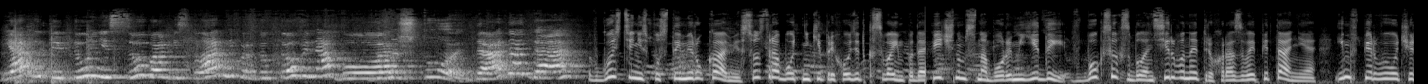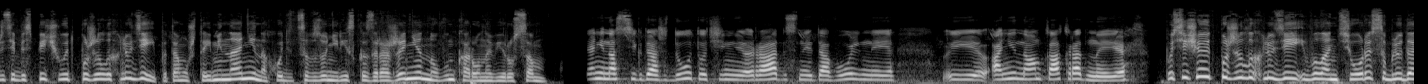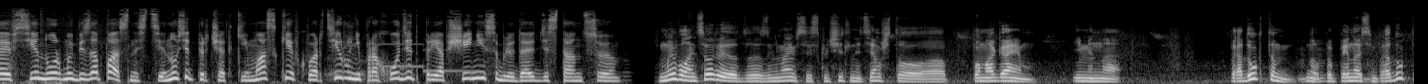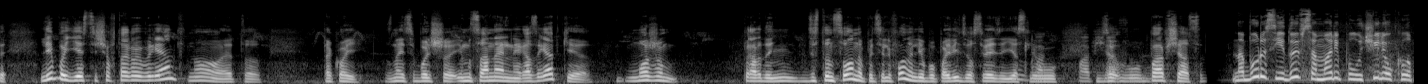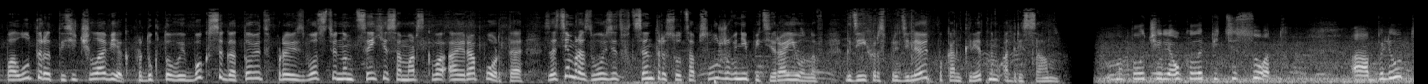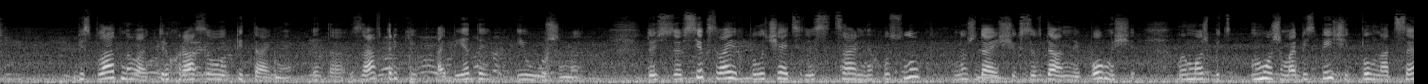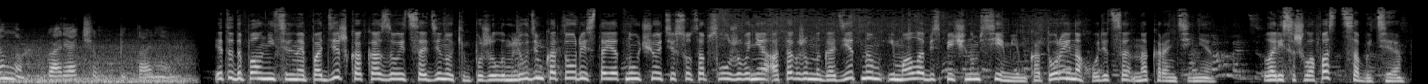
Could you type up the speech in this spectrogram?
Я вот иду, несу вам бесплатный продуктовый набор. Да что? Да, да, да. В гости не с пустыми руками. Соцработники приходят к своим подопечным с наборами еды. В боксах сбалансированное трехразовое питание. Им в первую очередь обеспечивают пожилых людей, потому что именно они находятся в зоне риска заражения новым коронавирусом. Они нас всегда ждут, очень радостные, довольные. И они нам как родные. Посещают пожилых людей и волонтеры, соблюдая все нормы безопасности. Носят перчатки и маски, в квартиру не проходят, при общении соблюдают дистанцию. Мы, волонтеры, занимаемся исключительно тем, что а, помогаем именно продуктам, ну, приносим продукты. Либо есть еще второй вариант, но это такой, знаете, больше эмоциональной разрядки. Можем правда, дистанционно по телефону, либо по видеосвязи, если ну, как, у, пообщаться. Да. пообщаться. Наборы с едой в Самаре получили около полутора тысяч человек. Продуктовые боксы готовят в производственном цехе Самарского аэропорта. Затем развозят в центры соцобслуживания пяти районов, где их распределяют по конкретным адресам. Мы получили около 500 а, блюд бесплатного трехразового питания. Это завтраки, обеды и ужины. То есть всех своих получателей социальных услуг, нуждающихся в данной помощи, мы, может быть, можем обеспечить полноценным горячим питанием. Эта дополнительная поддержка оказывается одиноким пожилым людям, которые стоят на учете соцобслуживания, а также многодетным и малообеспеченным семьям, которые находятся на карантине. Лариса Шлафаст. События.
